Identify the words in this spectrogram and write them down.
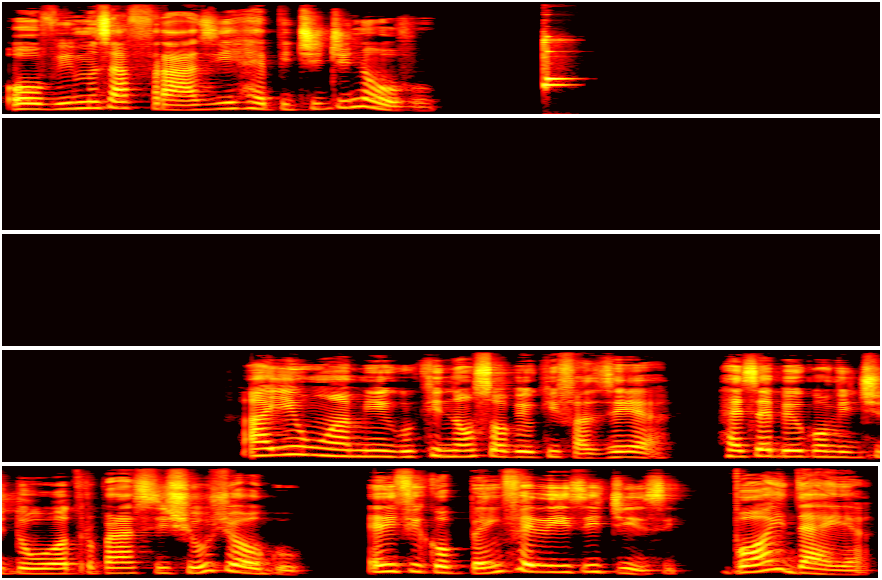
Ouvimos a frase e repetir de novo. Aí um amigo que não soube o que fazer recebeu o convite do outro para assistir o jogo. Ele ficou bem feliz e disse: Boa ideia!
